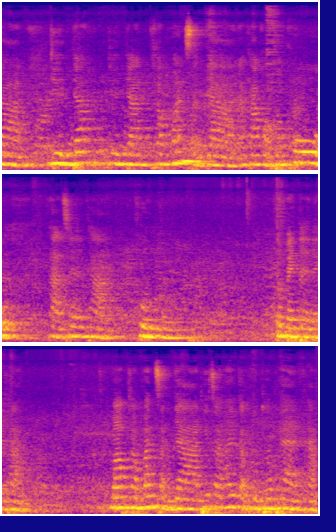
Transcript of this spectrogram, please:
ยาน ยืนยันยืนยันคำมั่นสัญญานะคะของทั้งคู่ค่ะเชิญค่ะ คุณคุณใบเตยเลยค่ะมอบคำมั่นสัญญาที่จะให้กับคุณทดแทนค่ะ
